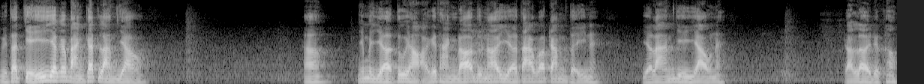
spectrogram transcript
người ta chỉ cho các bạn cách làm giàu. À, nhưng mà giờ tôi hỏi cái thằng đó tôi nói giờ tao có trăm tỷ nè giờ làm gì giàu nè? Trả lời được không?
